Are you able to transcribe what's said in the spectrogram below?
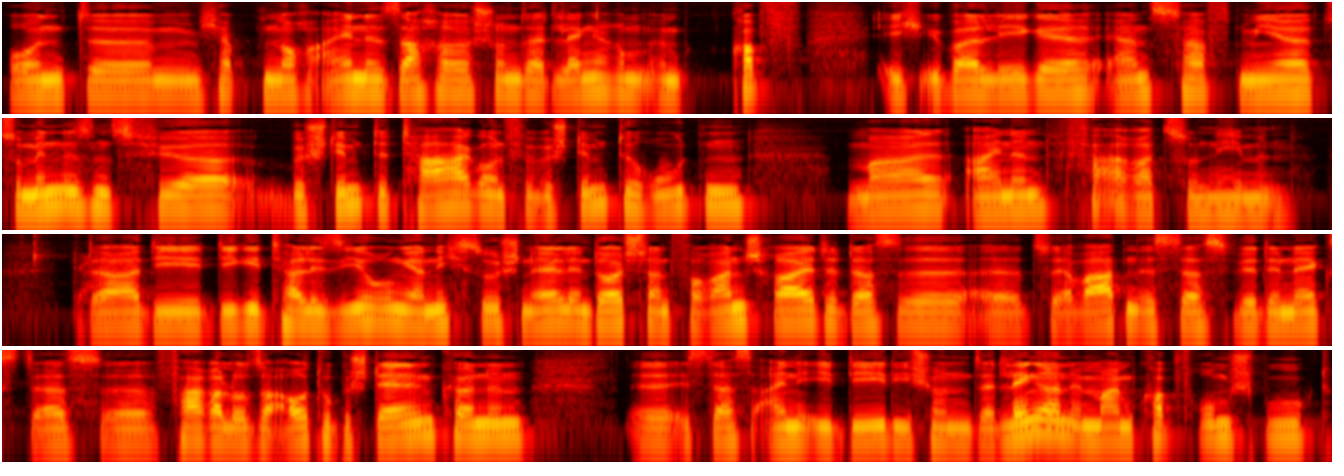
Und ähm, ich habe noch eine Sache schon seit längerem im Kopf. Ich überlege ernsthaft mir zumindestens für bestimmte Tage und für bestimmte Routen mal einen Fahrer zu nehmen. Da die Digitalisierung ja nicht so schnell in Deutschland voranschreitet, dass äh, äh zu erwarten ist, dass wir demnächst das äh, fahrerlose Auto bestellen können, äh, ist das eine Idee, die schon seit längerem in meinem Kopf rumspukt,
